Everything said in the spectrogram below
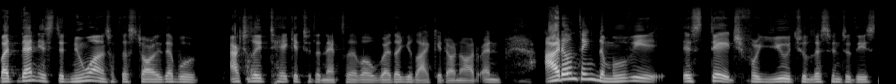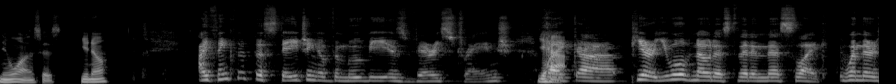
but then it's the nuance of the story that will actually take it to the next level whether you like it or not and i don't think the movie is staged for you to listen to these nuances you know I think that the staging of the movie is very strange. Yeah. Like uh Pierre, you will have noticed that in this like when they're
